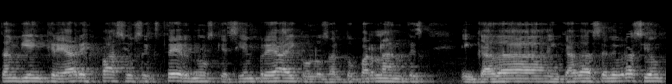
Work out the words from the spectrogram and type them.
también crear espacios externos que siempre hay con los altoparlantes en cada, en cada celebración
